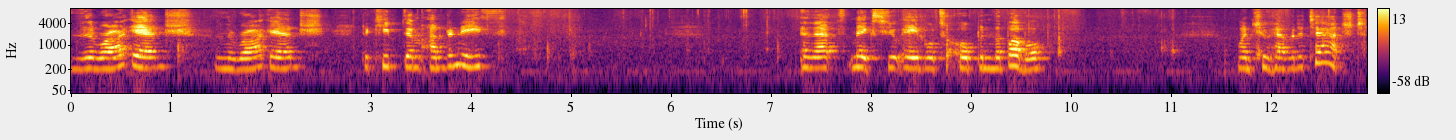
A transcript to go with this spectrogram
the raw edge and the raw edge, to keep them underneath. And that makes you able to open the bubble once you have it attached.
